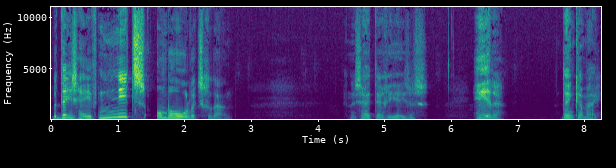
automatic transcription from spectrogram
Maar deze heeft niets onbehoorlijks gedaan. En hij zei tegen Jezus: Heere, denk aan mij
